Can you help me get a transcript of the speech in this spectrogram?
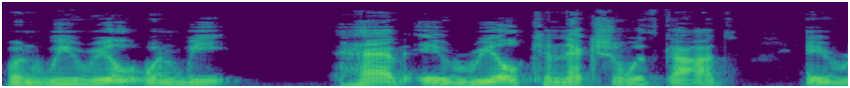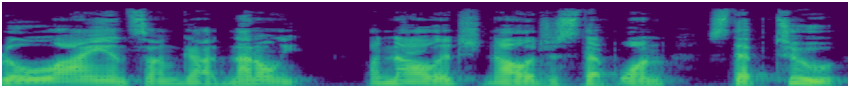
When we real, when we have a real connection with God, a reliance on God, not only a knowledge, knowledge is step one. Step two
